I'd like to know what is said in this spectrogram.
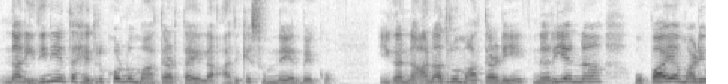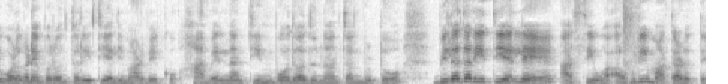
ನಾನು ಇದ್ದೀನಿ ಅಂತ ಹೆದರ್ಕೊಂಡು ಮಾತಾಡ್ತಾ ಇಲ್ಲ. ಅದಕ್ಕೆ ಸುಮ್ಮನೆ ಇರಬೇಕು. ಈಗ ನಾನಾದರೂ ಮಾತಾಡಿ ನರಿಯನ್ನು ಉಪಾಯ ಮಾಡಿ ಒಳಗಡೆ ಬರೋಂಥ ರೀತಿಯಲ್ಲಿ ಮಾಡಬೇಕು. ಆಮೇಲೆ ನಾನು ತಿನ್ಬೋದು ಅದನ್ನು ಅಂತ ಅಂದ್ಬಿಟ್ಟು ಬಿಲದ ರೀತಿಯಲ್ಲೇ ಆ ಸಿ ಆ ಹುಲಿ ಮಾತಾಡುತ್ತೆ.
